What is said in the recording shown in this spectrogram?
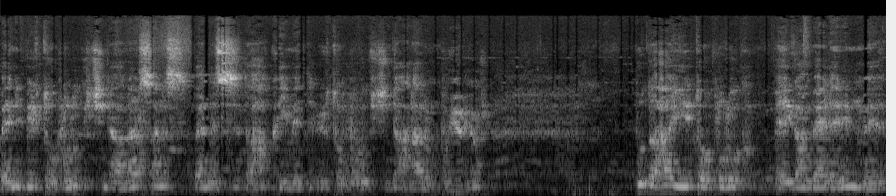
Beni bir topluluk içinde anarsanız ben de sizi daha kıymetli bir topluluk içinde anarım buyuruyor. Bu daha iyi topluluk peygamberlerin mi,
